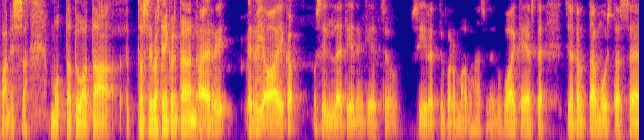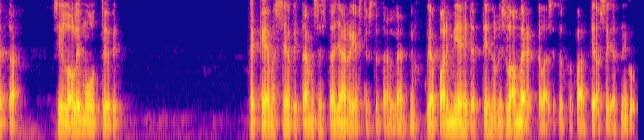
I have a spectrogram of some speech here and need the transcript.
Japanissa. Mutta tuota, tuossa selvästi niin yritetään... Eri, eri aika silleen tietenkin, että se on siirretty varmaan vähän silleen vaikea. Ja sitten siinä kannattaa muistaa se, että silloin oli muut tyypit tekemässä ja pitämässä sitä järjestystä tällä. Että niin kun Japani miehitettiin, niin oli silloin amerikkalaiset, jotka päätti asiat niin kuin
